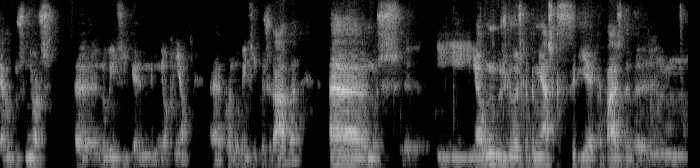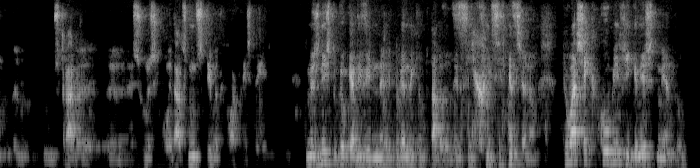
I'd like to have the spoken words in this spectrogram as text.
era um dos melhores uh, no Benfica, na minha opinião, quando o Benfica jogava. Uh, nos, e, é um dos jogadores que eu também acho que seria capaz de, de, de mostrar as suas qualidades num sistema de corte. Este é. Mas nisto o que eu quero dizer, pegando aquilo que estavas a dizer, se é coincidência ou não, o que eu acho é que com o Benfica neste momento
